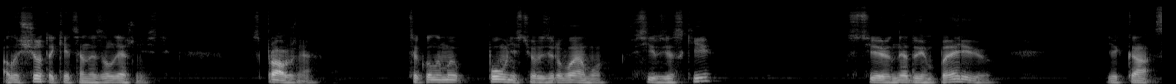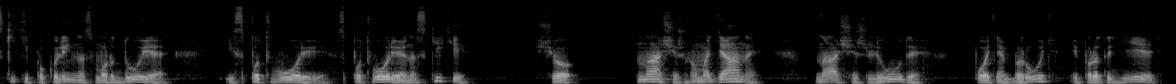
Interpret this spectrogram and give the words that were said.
Але що таке ця незалежність? Справжня. Це коли ми повністю розірваємо всі зв'язки з цією недоімперією, яка скільки поколінь нас мордує і спотворює. Спотворює наскільки, що наші ж громадяни, наші ж люди потім беруть і протидіють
